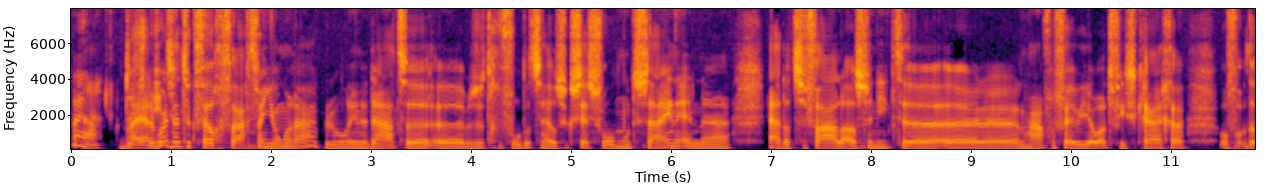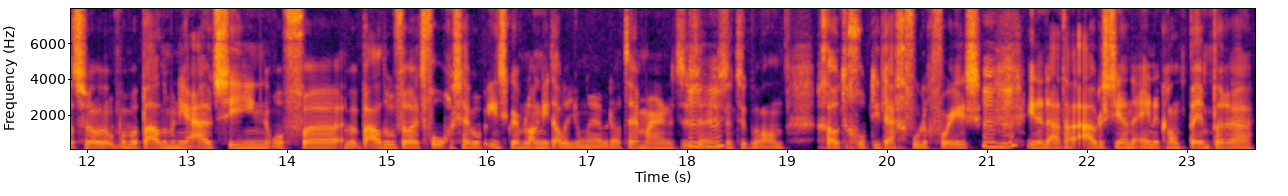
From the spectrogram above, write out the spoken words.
Maar ja, dus nou ja, er niet. wordt natuurlijk veel gevraagd van jongeren. Ik bedoel, inderdaad eh, eh, hebben ze het gevoel dat ze heel succesvol moeten zijn. En eh, ja, dat ze falen als ze niet eh, eh, een HAVO-VWO-advies krijgen. Of dat ze er op een bepaalde manier uitzien. Of eh, een bepaalde hoeveelheid volgers hebben op Instagram. Lang niet alle jongeren hebben dat, hè. Maar het is, Mhm. is natuurlijk wel een grote groep die daar gevoelig voor is. Mhm. Inderdaad, ouders die aan de ene kant pamperen.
